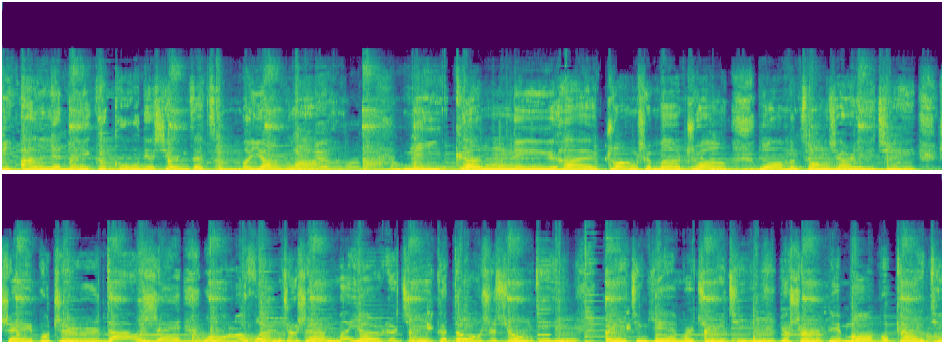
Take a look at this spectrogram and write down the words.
你暗恋那个姑娘现在怎么样别了？你看你还装什么装？我们从小一起，谁不知道谁？无论混成什么样，哥几个都是兄弟。北京爷们儿聚集，有事儿别抹不开提。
